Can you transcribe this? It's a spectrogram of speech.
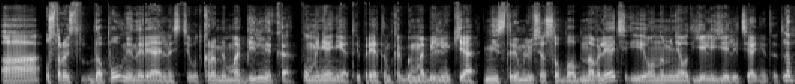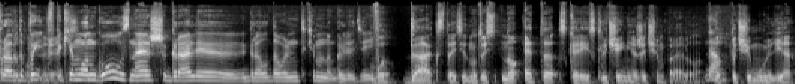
а устройств дополненной реальности, вот кроме мобильника, у меня нет. И при этом как бы мобильник я не стремлюсь особо обновлять, и он у меня вот еле-еле тянет. Но, правда, по, в Pokemon Go, знаешь, играли, играло довольно-таки много людей. Вот да, кстати. Ну, то есть, но это скорее исключение же, чем правило. Да. Вот почему, Илья?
